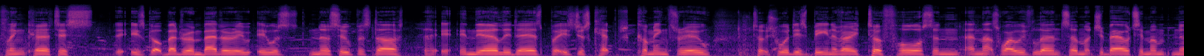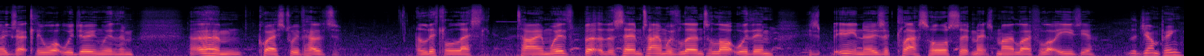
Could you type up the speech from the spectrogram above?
Flint Curtis he's got better and better. He, he, was no superstar in the early days, but he's just kept coming through. Touchwood has been a very tough horse, and, and that's why we've learnt so much about him and know exactly what we're doing with him um, Quest we've had a little less time with, but at the same time we've learned a lot with him. He's you know he's a class horse, so it makes my life a lot easier. The jumping,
